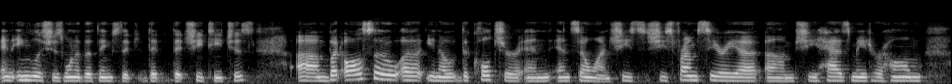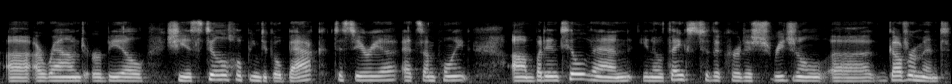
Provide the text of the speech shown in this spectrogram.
and English is one of the things that that, that she teaches, um, but also uh, you know the culture and and so on. She's she's from Syria. Um, she has made her home uh, around Erbil. She is still hoping to go back to Syria at some point, um, but until then, you know, thanks to the Kurdish regional uh, government,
